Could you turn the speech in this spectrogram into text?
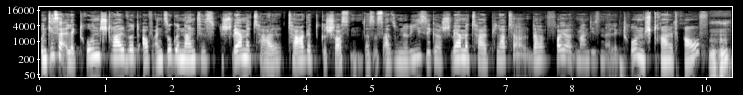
Und dieser Elektronenstrahl wird auf ein sogenanntes Schwermetall-Target geschossen. Das ist also eine riesige Schwermetallplatte. Da feuert man diesen Elektronenstrahl drauf. Mhm.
